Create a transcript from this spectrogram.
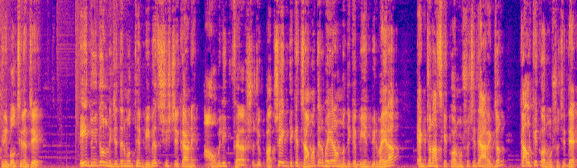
তিনি বলছিলেন যে, এই দুই দল নিজেদের মধ্যে বিভেদ সৃষ্টির কারণে আওয়ামী লীগ ফেরার সুযোগ পাচ্ছে। একদিকে জামাতের ভাইয়েরা, অন্যদিকে বিএনপির ভাইয়েরা। একজন আজকে কর্মসূচি দেয়, আরেকজন কালকে কর্মসূচি দেয়।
